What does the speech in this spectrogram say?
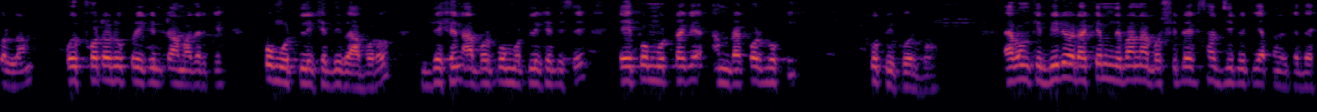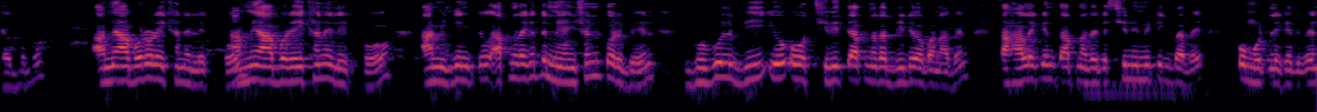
করলাম, ওই ফটোর উপরে কিন্তু আমাদেরকে প্রোমোট লিখে দিবে আবারও। দেখেন আবার প্রমোট লিখে দিছে। এই প্রমোটটাকে আমরা করব কি? কপি করব। এবং কি ভিডিওটা কেমনে বানাবো সেটা সাত জিপিটি আপনাদেরকে দেখাই দেবো। আমি আবারও এখানে লিখব। আমি আবার এইখানে লিখব। আমি কিন্তু, আপনারা কিন্তু মেনশন করবেন গুগল বিইও থ্রিতে আপনারা ভিডিও বানাবেন। তাহলে কিন্তু আপনাদেরকে সিনেমেটিকভাবে প্রমোট লিখে দেবেন।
